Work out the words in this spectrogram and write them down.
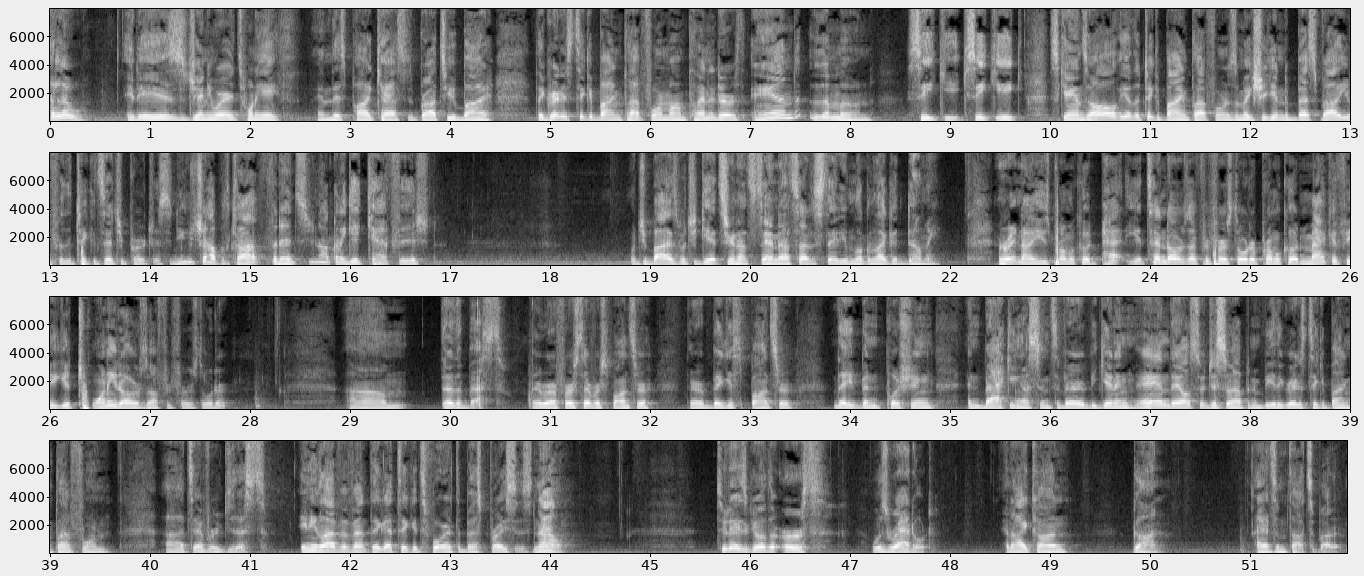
Hello, it is January 28th, and this podcast is brought to you by the greatest ticket buying platform on planet Earth and the moon, SeatGeek. SeatGeek scans all the other ticket buying platforms and makes sure you're getting the best value for the tickets that you purchase. And you can shop with confidence. You're not going to get catfished. What you buy is what you get, so you're not standing outside a stadium looking like a dummy. And right now, use promo code PAT, you get $10 off your first order. Promo code McAfee, you get $20 off your first order. Um, they're the best. They were our first ever sponsor. They're our biggest sponsor. They've been pushing and backing us since the very beginning. And they also just so happen to be the greatest ticket buying platform uh, to ever exist. Any live event, they got tickets for at the best prices. Now, two days ago, the earth was rattled. An icon gone. I had some thoughts about it.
